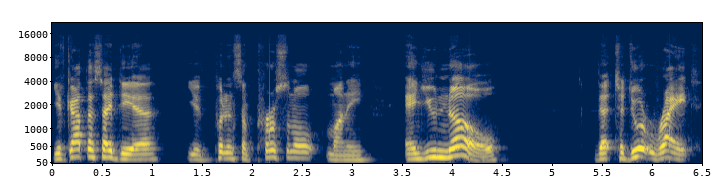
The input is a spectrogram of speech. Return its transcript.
you've got this idea. You've put in some personal money, and you know that to do it right,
